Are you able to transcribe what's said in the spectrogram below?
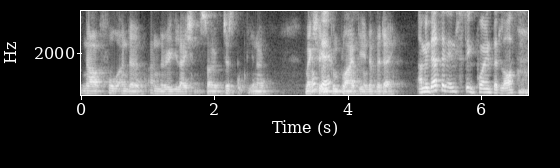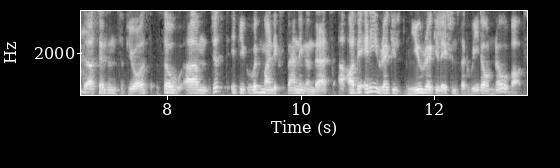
now fall under under regulation. So just you know make okay. sure you comply at the end of the day. I mean, that's an interesting point, that last uh, sentence of yours. So, um, just if you wouldn't mind expanding on that, uh, are there any regu- new regulations that we don't know about?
